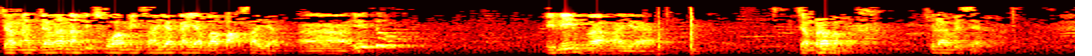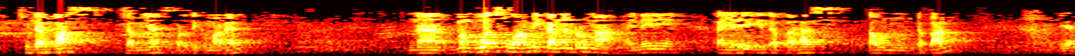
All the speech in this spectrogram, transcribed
Jangan-jangan nanti suami saya kayak bapak saya. Nah, itu. Ini bahaya. Jam berapa, Mas? Sudah habis ya? Sudah pas jamnya seperti kemarin. Nah, membuat suami kangen rumah. Nah, ini kayaknya kita bahas tahun depan. Ya.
